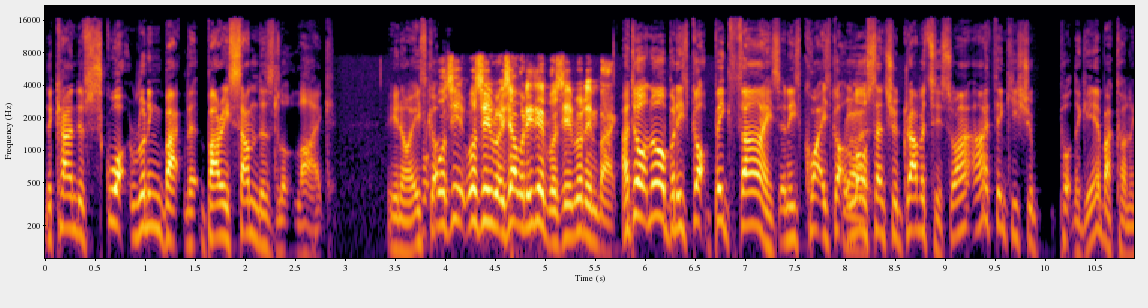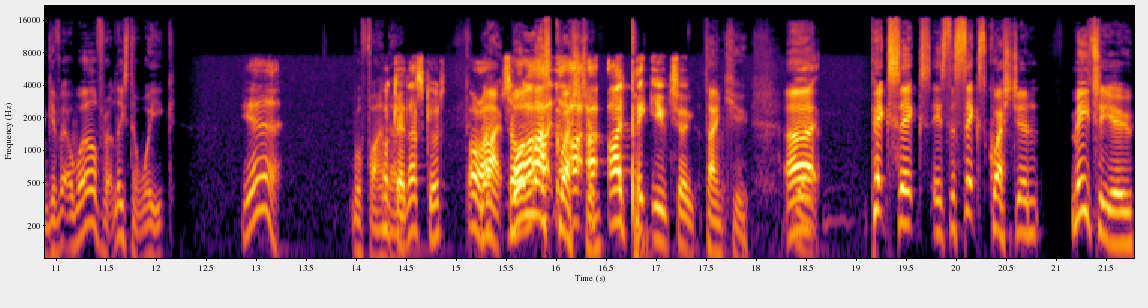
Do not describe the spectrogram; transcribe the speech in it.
the kind of squat running back that Barry Sanders looked like. You know, he's got. Was he? Was he? Is that what he did? Was he running back? I don't know, but he's got big thighs and he's quite. He's got a low centre of gravity, so I, I think he should put the gear back on and give it a whirl for at least a week. Yeah. We'll find out. Okay, that's good. All right. Right, so one I- last question. I, would pick you too. Thank you. Uh, Yeah. Pick six. It's the sixth question. Me to you.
